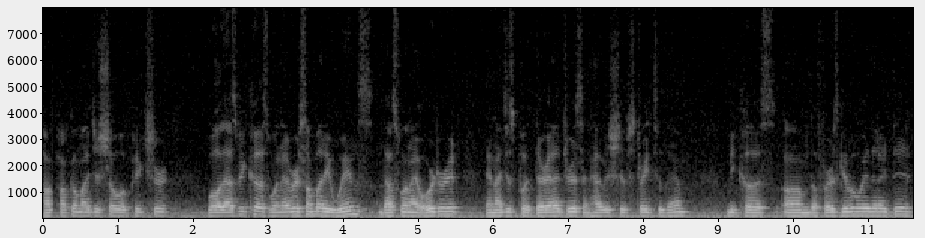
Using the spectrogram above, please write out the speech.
How, how come I just show a picture? Well, that's because whenever somebody wins, that's when I order it and I just put their address and have it shipped straight to them. Because um, the first giveaway that I did,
